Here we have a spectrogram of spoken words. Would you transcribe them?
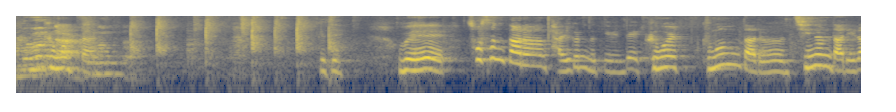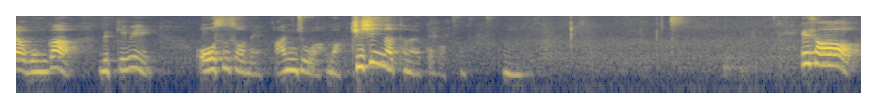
금은달. 그지? 왜 초승달은 밝은 느낌인데 금을 금음달은 지는 달이라 뭔가 느낌이 어수선해 안 좋아 막 귀신 나타날 것 같고. 음. 그래서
